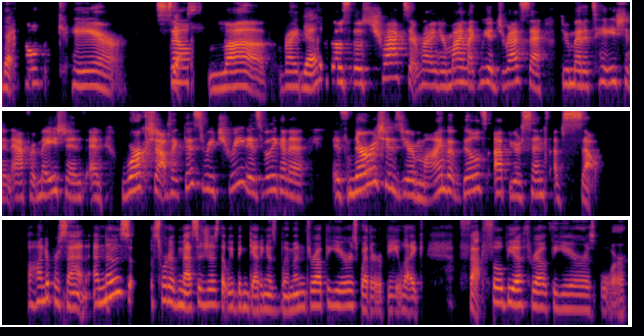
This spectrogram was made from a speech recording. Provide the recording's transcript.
right self care, Yes. right? yeah Those those tracks that run in your mind, like we address that through meditation and affirmations and workshops. Like this retreat is really gonna it nourishes your mind, but builds up your sense of self. 100%. And those sort of messages that we've been getting as women throughout the years, whether it be like fat phobia throughout the years, or,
